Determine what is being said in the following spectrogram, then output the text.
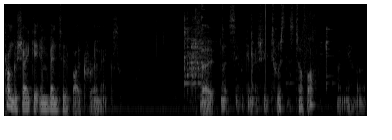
Conga shaker invented by Chromex. so let's see if we can actually twist this top off. Let me have a look.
